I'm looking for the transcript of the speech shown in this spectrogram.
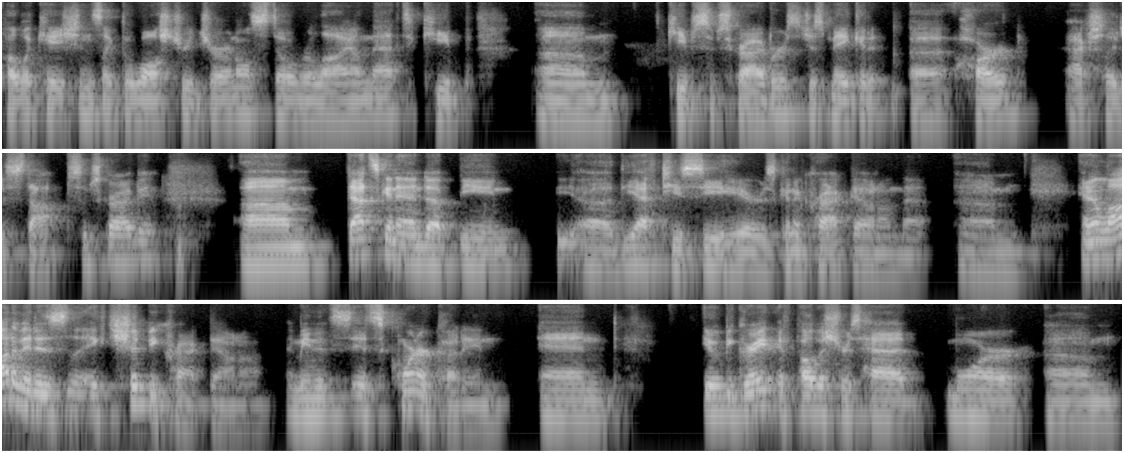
publications like the Wall Street Journal still rely on that to keep um, keep subscribers. Just make it uh, hard actually to stop subscribing. Um, that's going to end up being uh, the FTC here is going to crack down on that. Um, and a lot of it is it should be cracked down on. I mean, it's it's corner cutting and it would be great if publishers had more um,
